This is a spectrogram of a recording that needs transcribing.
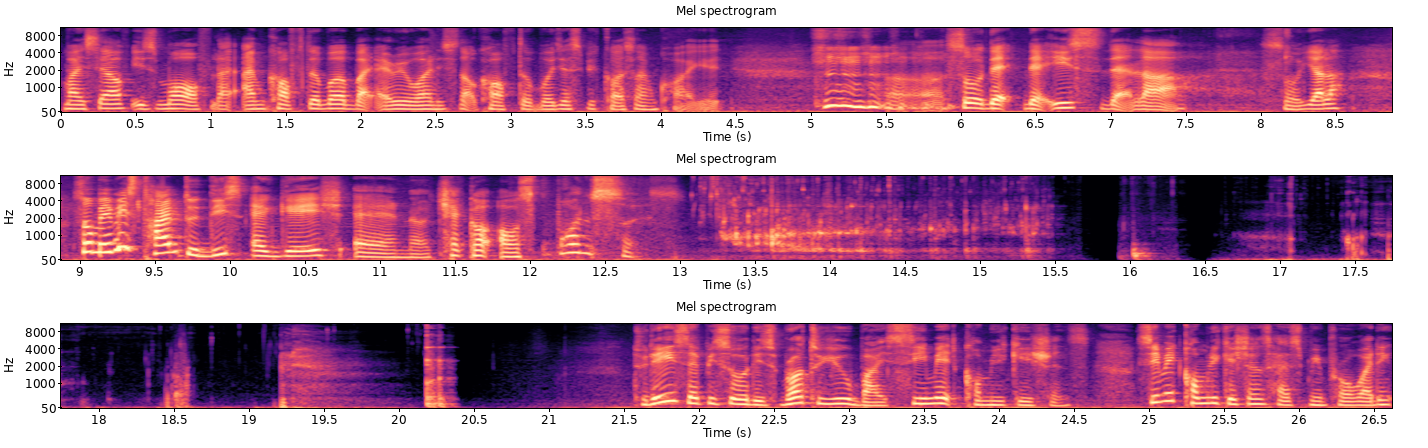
myself is more of like I'm comfortable, but everyone is not comfortable just because I'm quiet. uh, so that there is that lah. So yeah lah. So maybe it's time to disengage and uh, check out our sponsors. Today's episode is brought to you by CMate Communications. CMate Communications has been providing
